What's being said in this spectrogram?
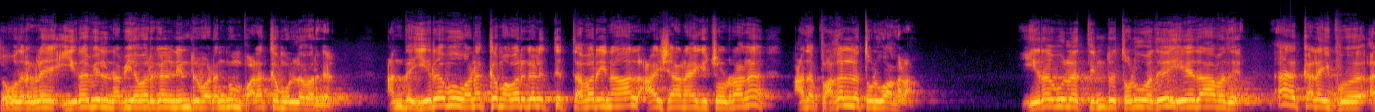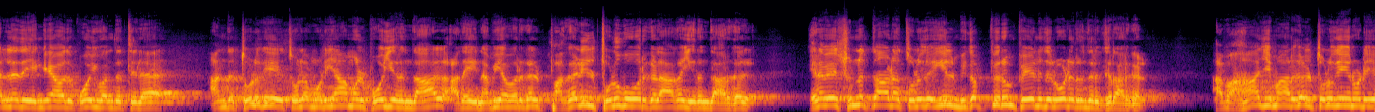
சகோதரர்களே இரவில் நபி அவர்கள் நின்று வணங்கும் பழக்கம் உள்ளவர்கள். அந்த இரவு வணக்கம் அவர்களுக்கு தவறினால் ஆயிஷா நாயகி சொல்றாங்க அதை பகல்ல தொழுவாங்களாம். இரவுல தின்று தொழுவது ஏதாவது கலைப்பு களைப்பு அல்லது எங்கேயாவது போய் வந்ததில் அந்த தொழுகையை தொழ முடியாமல் போயிருந்தால் அதை நபி அவர்கள் பகலில் தொழுபவர்களாக இருந்தார்கள். எனவே சுண்ணத்தான தொழுகையில் மிக பெரும் பேணுதலோடு இருந்திருக்கிறார்கள். அப்போ ஹாஜிமார்கள் தொழுகையினுடைய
